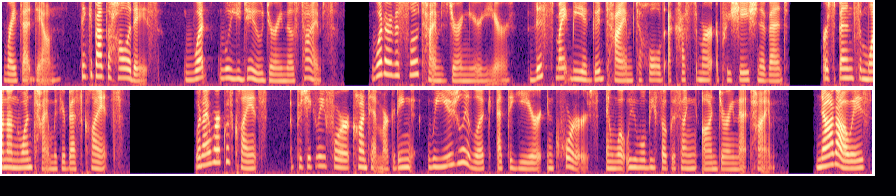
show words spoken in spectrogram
Write that down. Think about the holidays. What will you do during those times? What are the slow times during your year? This might be a good time to hold a customer appreciation event or spend some one on one time with your best clients. When I work with clients, particularly for content marketing, we usually look at the year in quarters and what we will be focusing on during that time. Not always.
